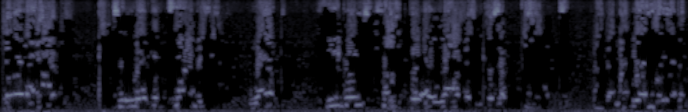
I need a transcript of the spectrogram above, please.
to open to at tell me what Hebrews chapter 11 is about. That might be a whole other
